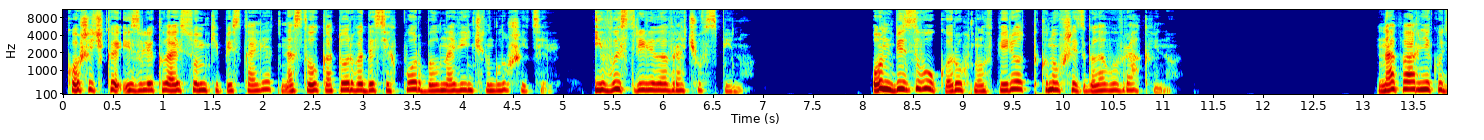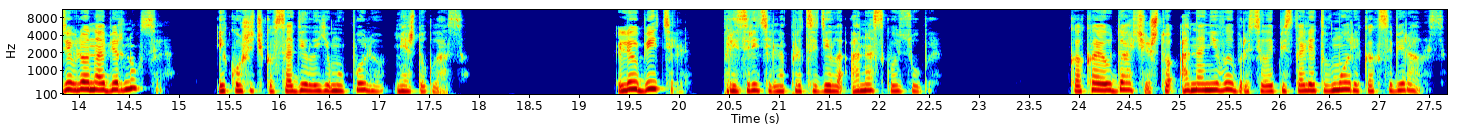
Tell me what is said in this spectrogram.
Кошечка извлекла из сумки пистолет, на ствол которого до сих пор был навинчен глушитель, и выстрелила врачу в спину. Он без звука рухнул вперед, ткнувшись головой в раковину. Напарник удивленно обернулся, и кошечка всадила ему полю между глаз. «Любитель!» — презрительно процедила она сквозь зубы. Какая удача, что она не выбросила пистолет в море, как собиралась.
